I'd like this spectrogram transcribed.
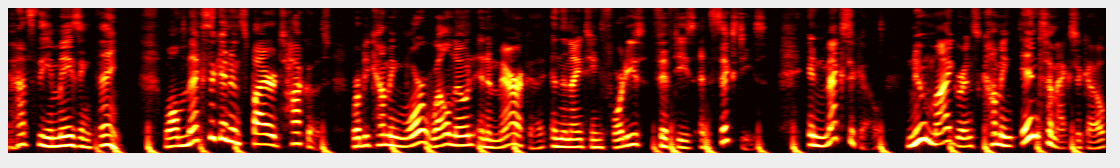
That's the amazing thing. While Mexican inspired tacos were becoming more well known in America in the 1940s, 50s, and 60s, in Mexico, new migrants coming into Mexico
